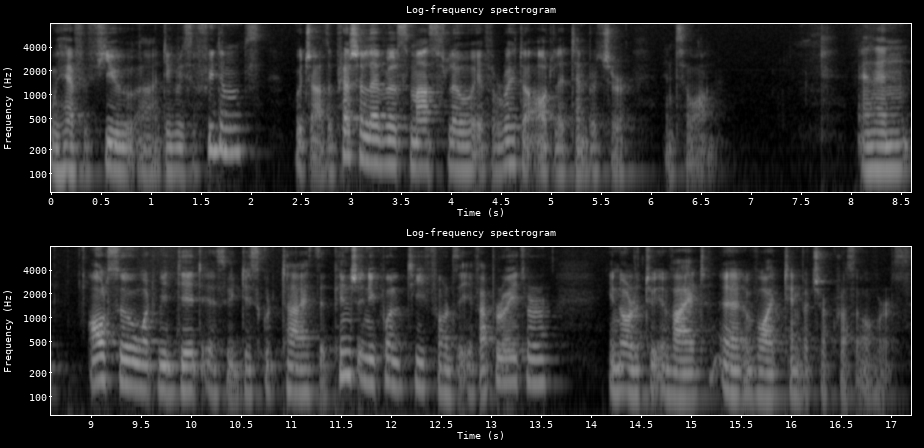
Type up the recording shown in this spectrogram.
We have a few uh, degrees of freedoms, which are the pressure levels, mass flow, evaporator outlet temperature, and so on. And then also what we did is we discretized the pinch inequality for the evaporator in order to avoid, uh, avoid temperature crossovers.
